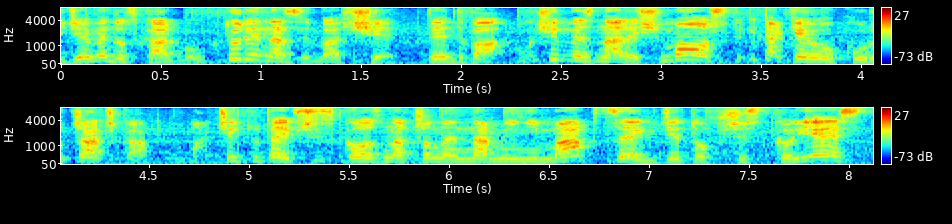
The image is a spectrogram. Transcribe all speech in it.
Idziemy do skarbu, który nazywa się D2. Musimy znaleźć most i takiego kurczaczka. Macie tutaj wszystko oznaczone na minimapce, gdzie to wszystko jest.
